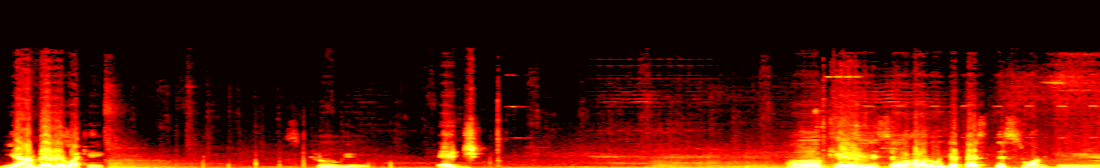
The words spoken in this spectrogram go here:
Yeah, I'm very lucky. Screw you. Edge. Okay, so how do we get past this one here?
